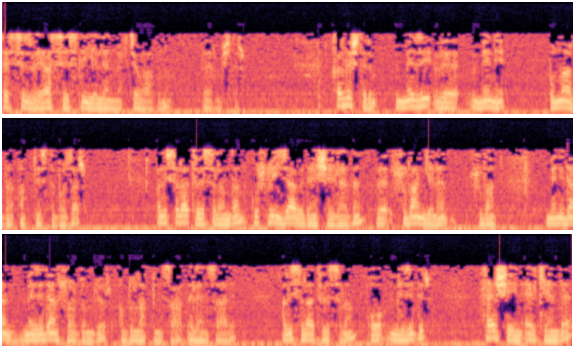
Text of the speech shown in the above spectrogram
sessiz veya sesli yellenmek cevabını vermiştir. Kardeşlerim mezi ve meni bunlar da abdesti bozar. Aleyhissalatü Vesselam'dan guslu icap eden şeylerden ve sudan gelen sudan meniden meziden sordum diyor Abdullah bin Saad el Ensari. Aleyhissalatü Vesselam o mezidir. Her şeyin erkeğinde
